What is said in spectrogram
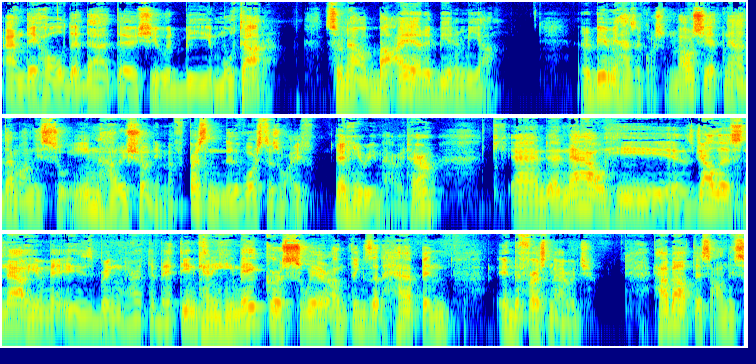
And they hold that uh, she would be mutar. So now, Ba'ay Rabbi Yirmiyah. Rabbi Yirmiyah has a question. adam al harishonim. If a person divorced his wife, then he remarried her, and uh, now he is jealous, now he is bringing her to Betin, can he make her swear on things that happened in the first marriage? How about this? Let's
